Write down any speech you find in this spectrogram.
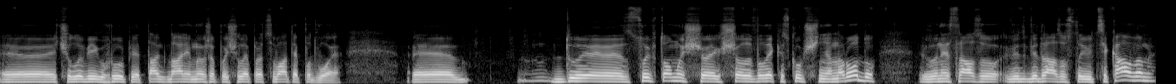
е, чоловік в групі, так далі ми вже почали працювати по двоє. Суть в тому, що якщо велике скупчення народу, вони зразу, від, відразу стають цікавими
